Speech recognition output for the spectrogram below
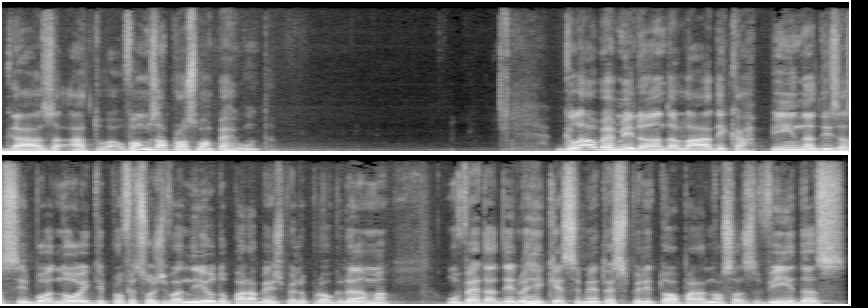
Gaza atual. Vamos à próxima pergunta. Glauber Miranda, lá de Carpina, diz assim: Boa noite, professor Givanildo, parabéns pelo programa. Um verdadeiro enriquecimento espiritual para nossas vidas.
